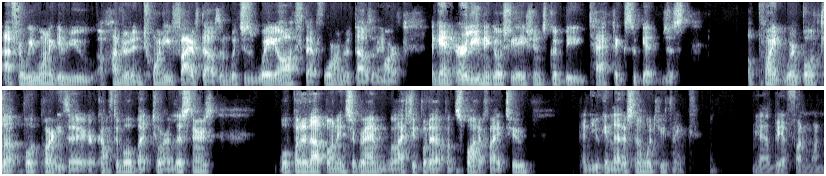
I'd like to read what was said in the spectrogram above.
after we want to give you 125000 which is way off that 400000 right. mark. Again early negotiations could be tactics to get just a point where both club, both parties are, are comfortable. But to our listeners we'll put it up on instagram. We'll actually put it up on spotify too and you can let us know what you think. Yeah, it'll be a fun one.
